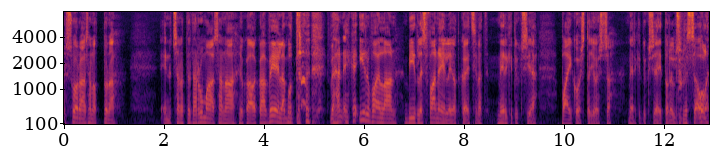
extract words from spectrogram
suoraan sanottuna, en nyt sano tätä rumaa sanaa, joka alkaa vielä, mutta vähän ehkä irvaillaan Beatles-faneille, jotka etsivät merkityksiä paikoista, joissa merkityksiä ei todellisuudessa ole.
